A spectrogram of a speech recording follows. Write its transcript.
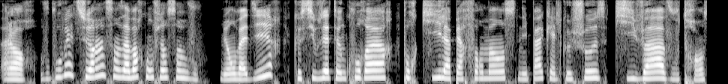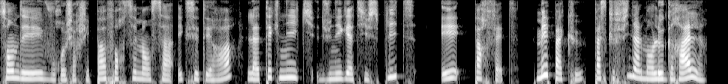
alors vous pouvez être serein sans avoir confiance en vous. Mais on va dire que si vous êtes un coureur pour qui la performance n'est pas quelque chose qui va vous transcender, vous recherchez pas forcément ça, etc., la technique du négatif split est parfaite. Mais pas que, parce que finalement le Graal,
